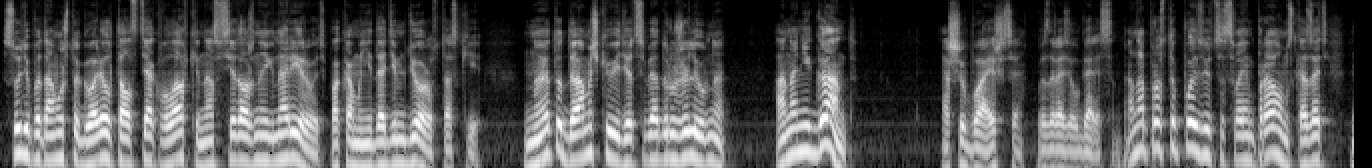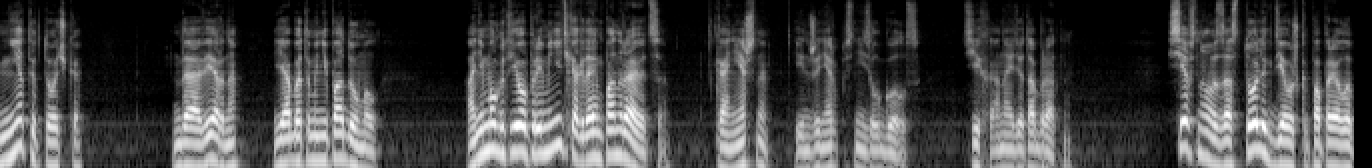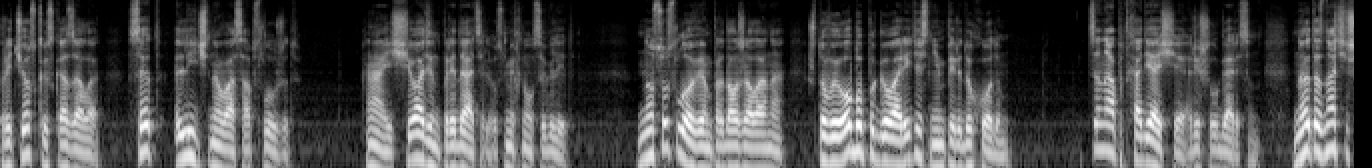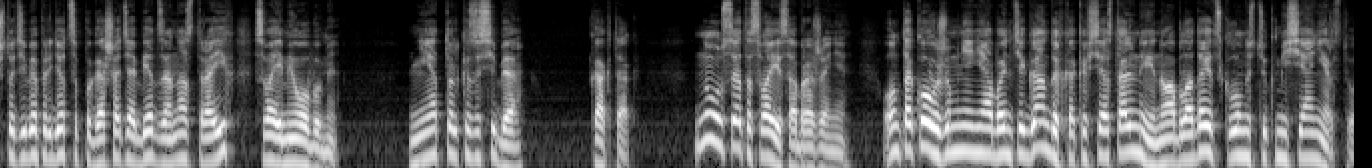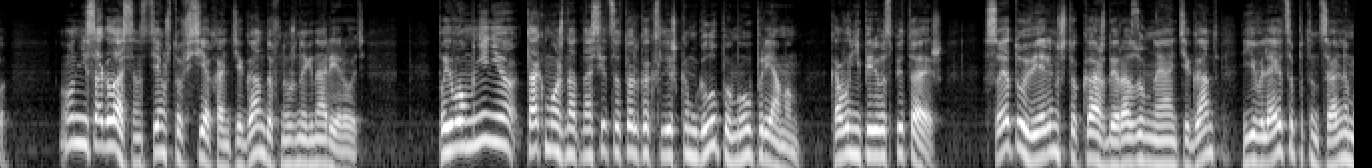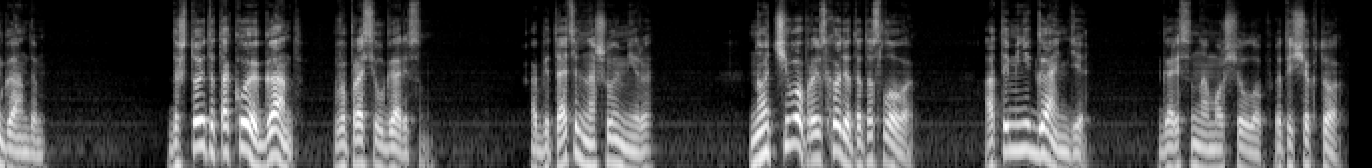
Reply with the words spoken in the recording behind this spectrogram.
Судя по тому, что говорил толстяк в лавке, нас все должны игнорировать, пока мы не дадим дёру с тоски. Но эта дамочка ведет себя дружелюбно. Она не Гант. Ошибаешься, возразил Гаррисон. Она просто пользуется своим правом сказать «нет» и точка. Да, верно. Я об этом и не подумал. Они могут его применить, когда им понравится. Конечно. Инженер снизил голос. Тихо, она идет обратно. Сев снова за столик, девушка поправила прическу и сказала, «Сет лично вас обслужит». «А, еще один предатель», — усмехнулся Глит. Но с условием, продолжала она, что вы оба поговорите с ним перед уходом. «Цена подходящая», — решил Гаррисон. «Но это значит, что тебе придется погашать обед за нас троих своими обами». «Нет, только за себя». «Как так?» «Ну, с это свои соображения. Он такого же мнения об антигандах, как и все остальные, но обладает склонностью к миссионерству. Он не согласен с тем, что всех антигандов нужно игнорировать. По его мнению, так можно относиться только к слишком глупым и упрямым, кого не перевоспитаешь. Сет уверен, что каждый разумный антигант является потенциальным гандом. «Да что это такое гант?» — вопросил Гаррисон. «Обитатель нашего мира». Но от чего происходит это слово? От имени Ганди. Гаррисон наморщил лоб. Это еще кто?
